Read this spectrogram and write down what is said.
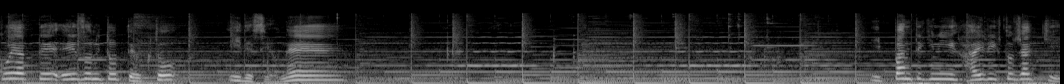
こうやって映像に撮っておくといいですよね。一般的にハイリフトジャッキ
